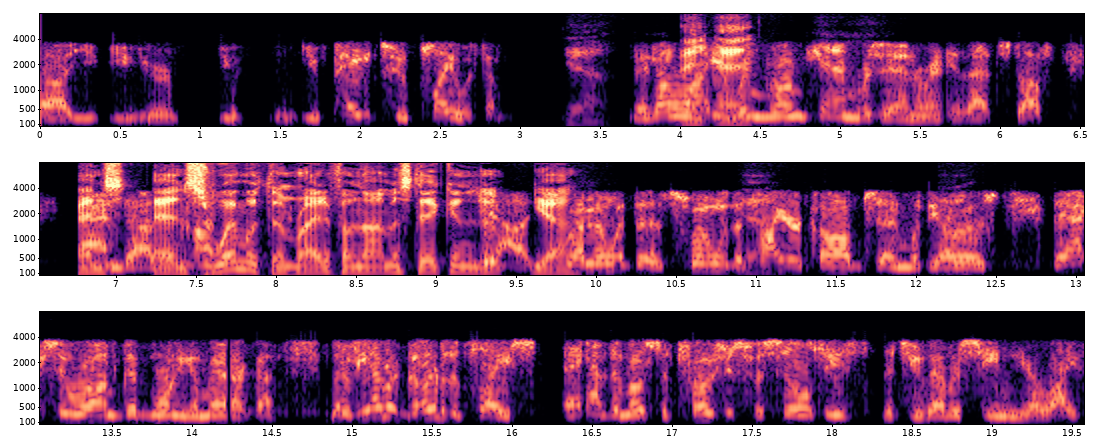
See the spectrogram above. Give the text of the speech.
uh, you, you're, you you pay to play with them. Yeah. They don't allow And- you to bring your own cameras in or any of that stuff. And And, uh, and con- swim with them, right? If I'm not mistaken. The- Yeah, yeah. swimming with the swim with the Yeah. tiger cubs and with the others. They actually were on Good Morning America. But if you ever go to the place, they have the most atrocious facilities that you've ever seen in your life.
